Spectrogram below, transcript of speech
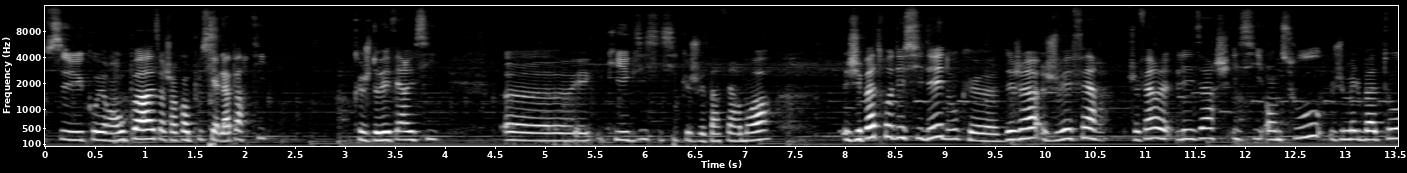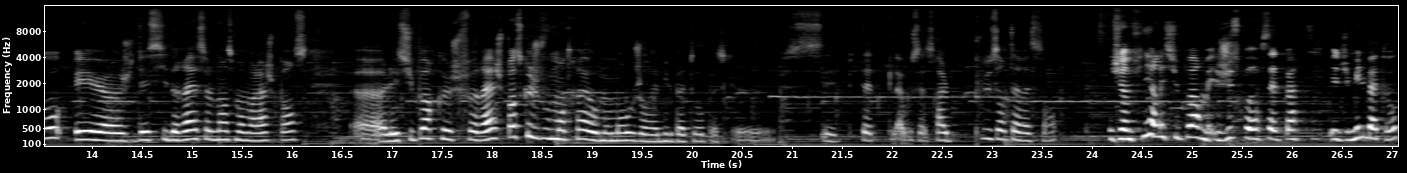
c'est cohérent ou pas, sachant qu'en plus il y a la partie que je devais faire ici, euh, qui existe ici, que je vais pas faire moi. J'ai pas trop décidé, donc euh, déjà je vais faire je vais faire les arches ici en dessous, je mets le bateau et euh, je déciderai seulement à ce moment-là, je pense, les supports que je ferai. Je pense que je vous montrerai au moment où j'aurai mis le bateau parce que c'est peut-être là où ça sera le plus intéressant. Je viens de finir les supports, mais juste pour cette partie, et j'ai mis le bateau.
